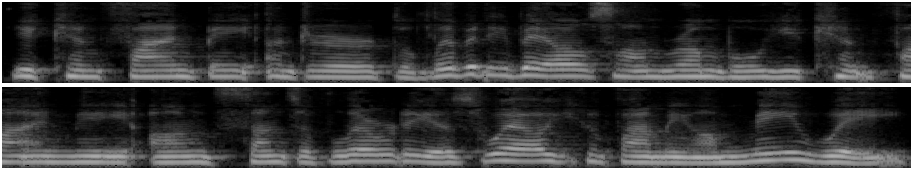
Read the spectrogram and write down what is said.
You can find me under the Liberty Bells on Rumble. You can find me on Sons of Liberty as well. You can find me on MeWe,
